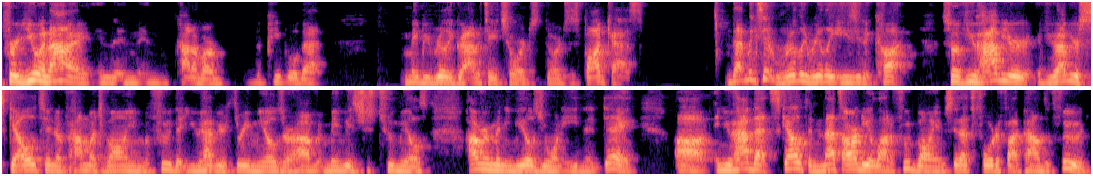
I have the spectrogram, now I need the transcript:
for you and i in, in, in kind of our the people that maybe really gravitate towards towards this podcast that makes it really really easy to cut so if you have your if you have your skeleton of how much volume of food that you have your three meals or however maybe it's just two meals, however many meals you want to eat in a day, uh, and you have that skeleton, and that's already a lot of food volume. Say that's four to five pounds of food,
